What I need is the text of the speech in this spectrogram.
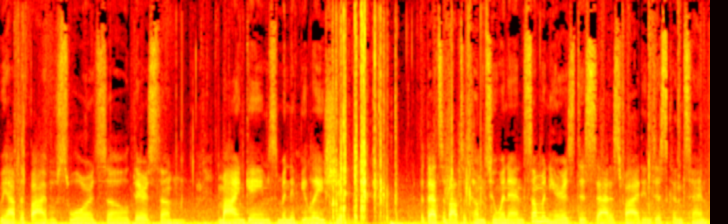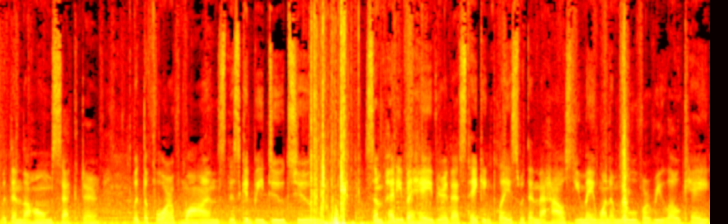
We have the Five of Swords, so there's some mind games, manipulation, but that's about to come to an end. Someone here is dissatisfied and discontent within the home sector with the Four of Wands. This could be due to some petty behavior that's taking place within the house. You may want to move or relocate.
